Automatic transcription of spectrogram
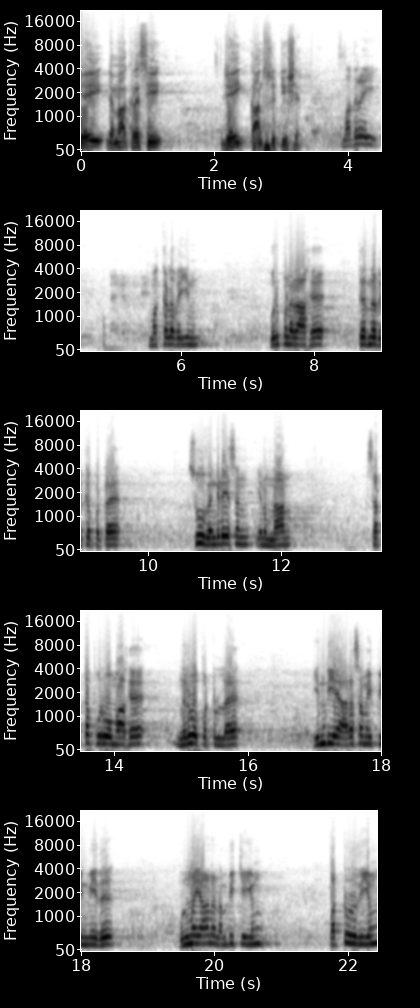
Jai democracy jai constitution. மதுரை மக்களவையின் உறுப்பினராக தேர்ந்தெடுக்கப்பட்ட சு. வெங்கடேசன் எனும் நான் சட்டப்பூர்வமாக நிறுவப்பட்டுள்ள இந்திய அரசமைப்பின் மீது உண்மையான நம்பிக்கையும் பற்றுறுதியும்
